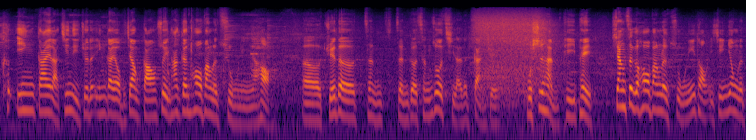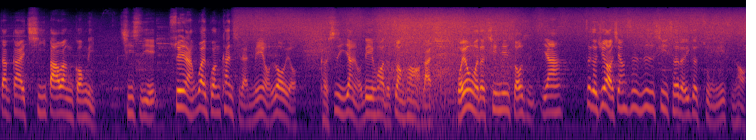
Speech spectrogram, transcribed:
可应该啦，经理觉得应该有比较高，所以它跟后方的阻尼啊哈，呃，觉得整整个乘坐起来的感觉不是很匹配。像这个后方的阻尼筒已经用了大概七八万公里，其实也虽然外观看起来没有漏油，可是一样有裂化的状况哈。来，我用我的轻轻手指压，这个就好像是日系车的一个阻尼子哈，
